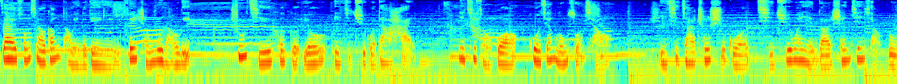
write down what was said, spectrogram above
在冯小刚导演的电影《非诚勿扰》里，舒淇和葛优一起去过大海，一起走过过江龙索桥，一起驾车驶过崎岖蜿蜒的山间小路。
